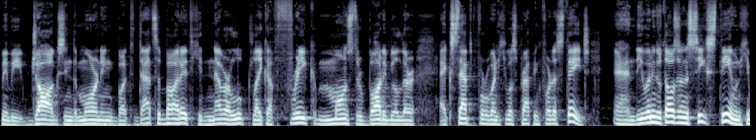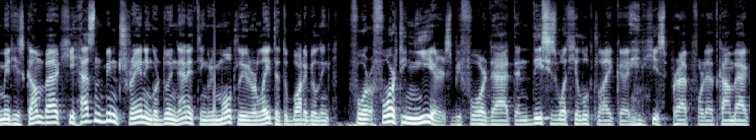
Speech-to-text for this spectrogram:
maybe jogs in the morning, but that's about it. He never looked like a freak monster bodybuilder, except for when he was prepping for the stage. And even in 2016, when he made his comeback, he hasn't been training or doing anything remotely related to bodybuilding for 14 years before that. And this is what he looked like uh, in his prep for that comeback.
